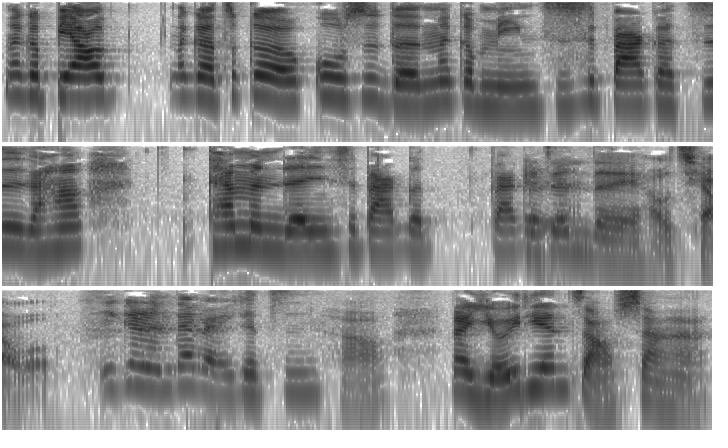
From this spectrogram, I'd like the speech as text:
那个标那个这个故事的那个名字是八个字，然后他们人也是八个八个真的哎，好巧哦。一个人代表一个字。好，那有一天早上啊，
